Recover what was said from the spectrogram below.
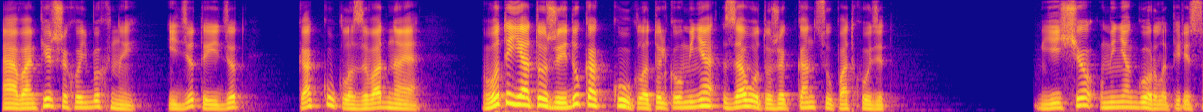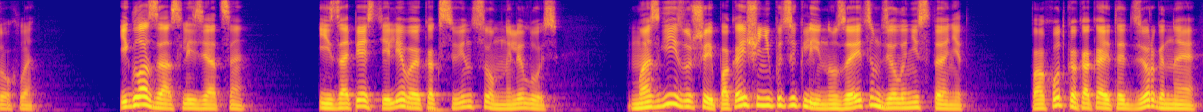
А вампирша хоть бы хны. Идет и идет, как кукла заводная. Вот и я тоже иду как кукла, только у меня завод уже к концу подходит. Еще у меня горло пересохло. И глаза слезятся. И запястье левое как свинцом налилось. Мозги из ушей пока еще не потекли, но за этим дело не станет. Походка какая-то дерганная,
